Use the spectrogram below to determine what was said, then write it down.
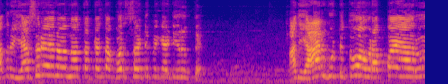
ಅದ್ರ ಹೆಸರೇನು ಅನ್ನತಕ್ಕಂಥ ಬರ್ತ್ ಸರ್ಟಿಫಿಕೇಟ್ ಇರುತ್ತೆ. ಅದು ಯಾರು ಹುಟ್ಟಿತು, ಅವ್ರ ಅಪ್ಪ ಯಾರು,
